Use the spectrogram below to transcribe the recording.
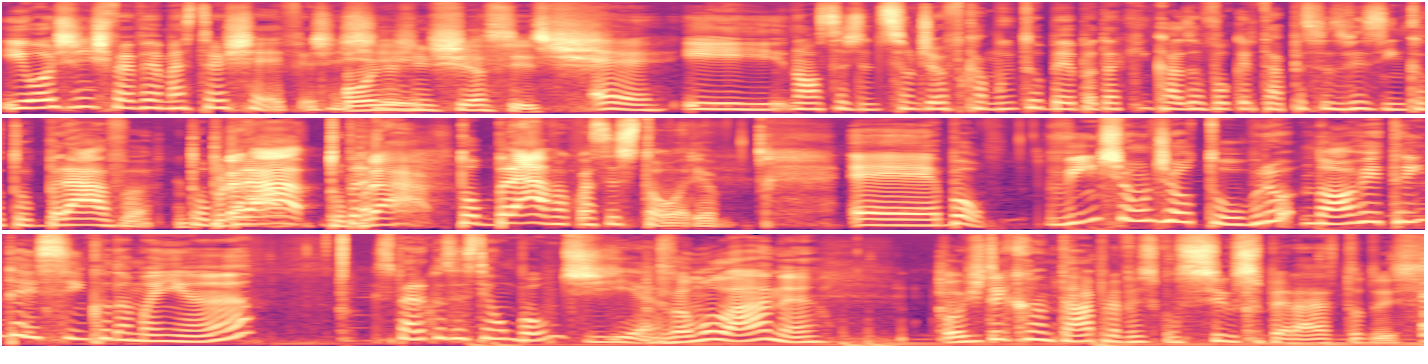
E hoje a gente vai ver Masterchef. A gente... Hoje a gente assiste. É, e nossa, gente, se um dia eu ficar muito bêbada aqui em casa, eu vou gritar pra esses vizinhos que eu tô brava. Tô brava. tô bravo. Tô brava com essa história. É, bom, 21 de outubro, 9h35 da manhã. Espero que vocês tenham um bom dia. Vamos lá, né? Hoje tem que cantar pra ver se consigo superar tudo isso.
